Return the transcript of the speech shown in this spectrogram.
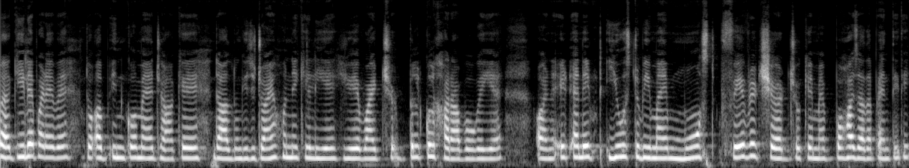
गीले पड़े हुए तो अब इनको मैं जाके डाल दूँगी जी ड्राई होने के लिए। ये वाइट शर्ट बिल्कुल ख़राब हो गई है। और it and it use to be my most favourite shirt जो कि मैं बहुत ज़्यादा पहनती थी।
